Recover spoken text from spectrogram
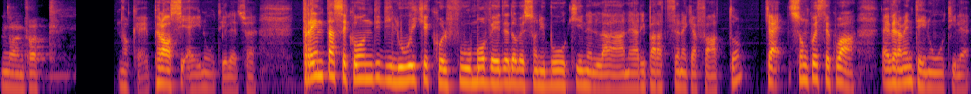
No, infatti. Ok, però sì, è inutile. Cioè, 30 secondi di lui che col fumo vede dove sono i buchi nella, nella riparazione che ha fatto. Cioè, sono queste qua. È veramente inutile.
